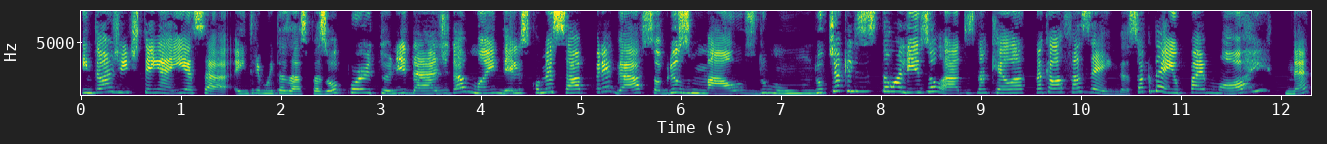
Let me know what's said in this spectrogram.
Então a gente tem aí essa, entre muitas aspas, oportunidade da mãe deles começar a pregar sobre os maus do mundo, já que eles estão ali isolados naquela, naquela fazenda. Só que daí o pai morre, né?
